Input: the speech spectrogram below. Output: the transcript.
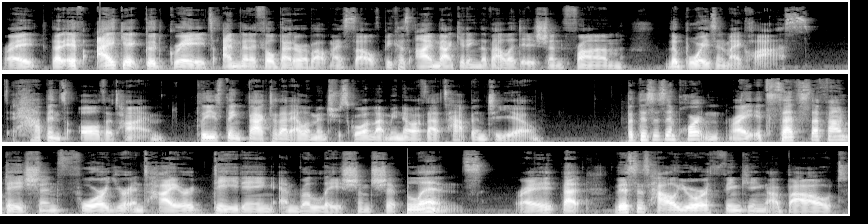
Right? That if I get good grades, I'm going to feel better about myself because I'm not getting the validation from the boys in my class. It happens all the time please think back to that elementary school and let me know if that's happened to you. But this is important, right? It sets the foundation for your entire dating and relationship lens, right? That this is how you're thinking about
